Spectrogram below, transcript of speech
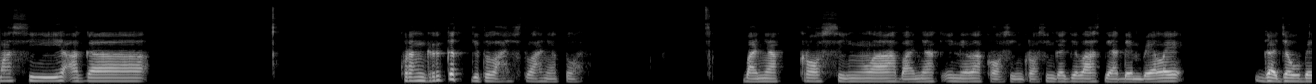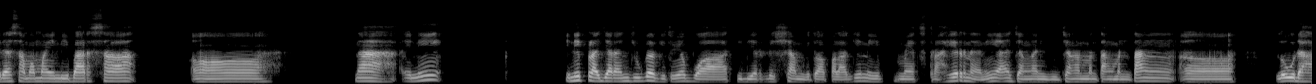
masih agak kurang greget gitulah istilahnya tuh. Banyak crossing lah, banyak inilah, crossing-crossing nggak jelas, dia Dembele nggak jauh beda sama main di Barca, eee, nah ini ini pelajaran juga gitu ya buat Didier Deschamps gitu, apalagi nih match terakhir, nah ini ya jangan jangan mentang-mentang, eee, lu udah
